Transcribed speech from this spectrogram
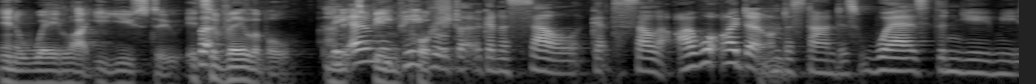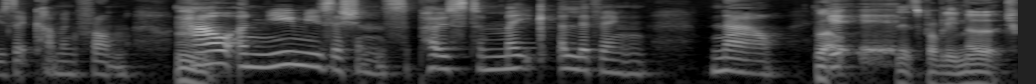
in a way like you used to. It's But available. And the only people pushed. that are going to sell get to sell it. I what I don't understand is where's the new music coming from? Hmm. How are new musicians supposed to make a living now? Well, It- it- it's probably merch.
